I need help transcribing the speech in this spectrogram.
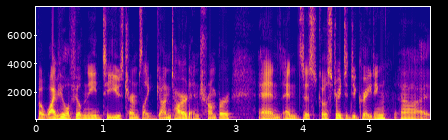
But why people feel the need to use terms like guntard and trumper and and just go straight to degrading uh,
